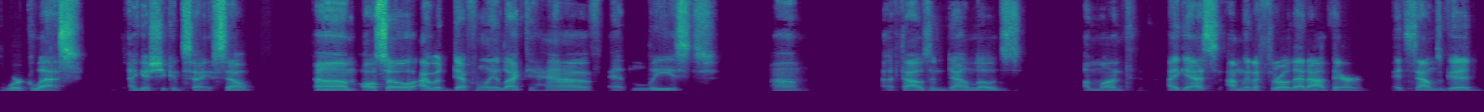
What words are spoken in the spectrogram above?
work less, I guess you could say. So, um, also, I would definitely like to have at least um, a thousand downloads a month. I guess I'm going to throw that out there. It sounds good.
